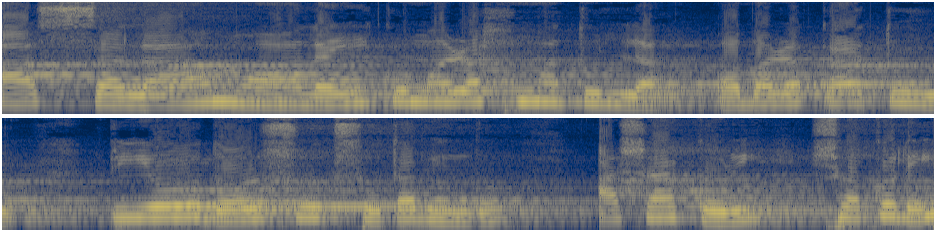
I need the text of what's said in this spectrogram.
আসসালামু আলাইকুম রহমতুল্লাহ অবরাকাতু প্রিয় দর্শক, শ্রোতাবৃন্দ, আশা করি সকলেই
